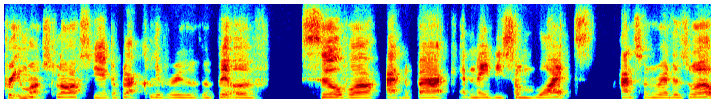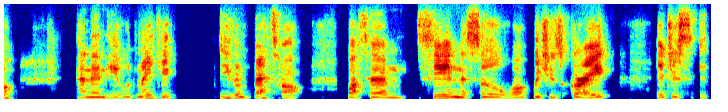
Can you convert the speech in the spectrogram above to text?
pretty much last year, the black livery with a bit of silver at the back and maybe some white and some red as well. And then it would make it even better. But um, seeing the silver, which is great, it just, it,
